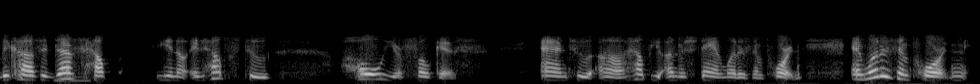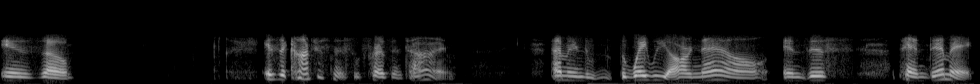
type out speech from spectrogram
because it does Mm-hmm. help. You know, it helps to hold your focus and to uh, help you understand what is important. And what is important is uh, is the consciousness of present time. I mean, the, the way we are now in this pandemic,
